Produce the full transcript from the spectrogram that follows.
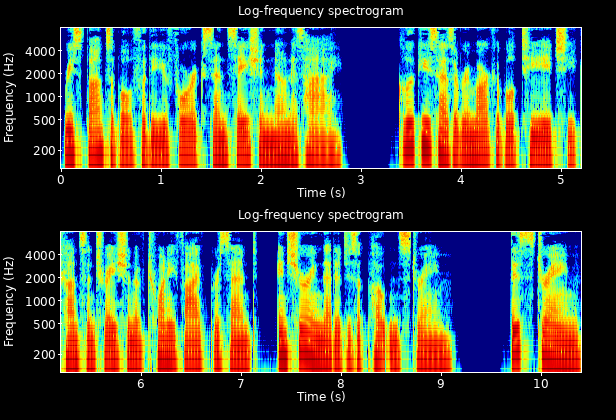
responsible for the euphoric sensation known as high. Glookies has a remarkable THC concentration of 25%, ensuring that it is a potent strain. This strain,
